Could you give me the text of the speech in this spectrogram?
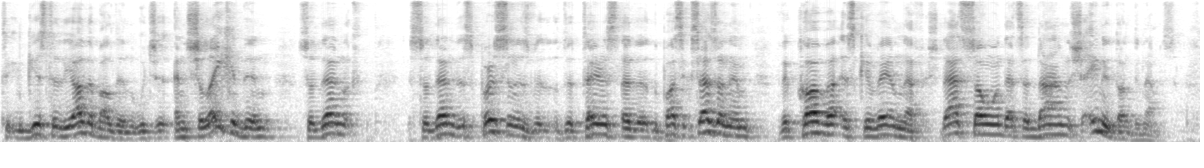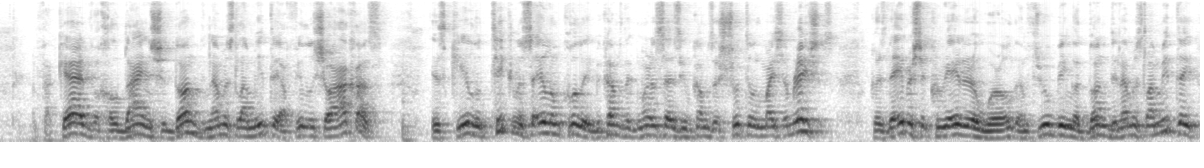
to, gives to the other baldin, which is, and shalekadin, so then so then this person is the terrorist, uh, the, the says on him, the kova is keveyam nefesh. That's someone that's a dan she'eni don dinamis. Fakert v'chol dain shedon dinamis lamite afilu shoachas is kilu tiknus elam kuli. Becomes the Gemara says he becomes a shutim ma'isem because the Abish created a world, and through being a don dinamis lamite,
